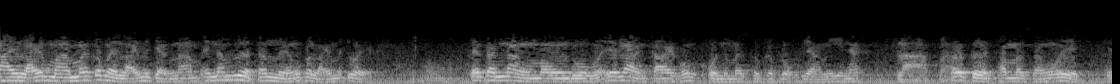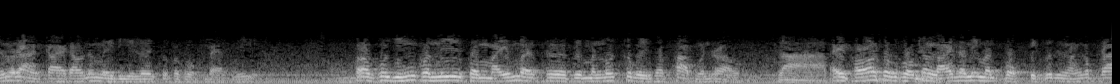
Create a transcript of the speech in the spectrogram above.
กายไหลออกมา มันก็ไม่ไหลมาจากน้ำไอ้น้ำเลือดน้ำเหลืองมันก็ไหลมาด้วยอ๋อแต่ก็นั่งมองดูว่าไอ้ร่างกายของคนมันสกปรกอย่างนี้นะครับครับก็เกิดธรรมสังเวชเห็นว่าร่างกายเรานั้นไม่ดีเลยสกปรกแบบนี้เพราะผู้หญิงคนนี้สมัยเมื่อเธอเป็นมนุษย์ก็เป็นสภาพเหมือนเราครับไอ้ของสกปรกทั้งหลายแล้วนี่มันปกปิดไว้ในหลังกับพระ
